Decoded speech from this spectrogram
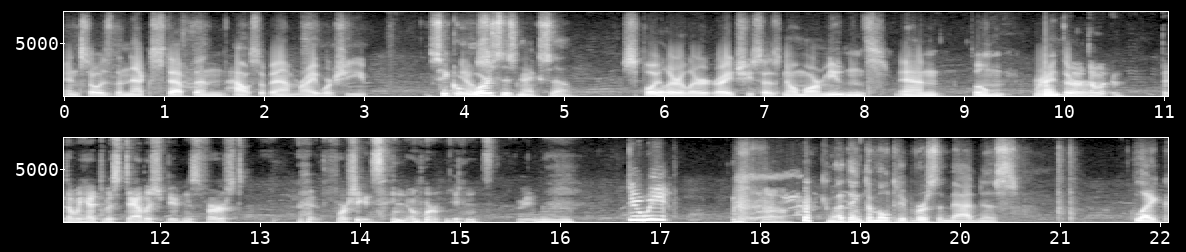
and so is the next step then House of M, right? Where she, Secret You know, Wars is next, though. spoiler alert, right? She says no more mutants, and boom, right there. But don't, but don't we have to establish mutants first before she can say no more mutants? I mean, Do we? uh, I think the multiverse of madness, like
